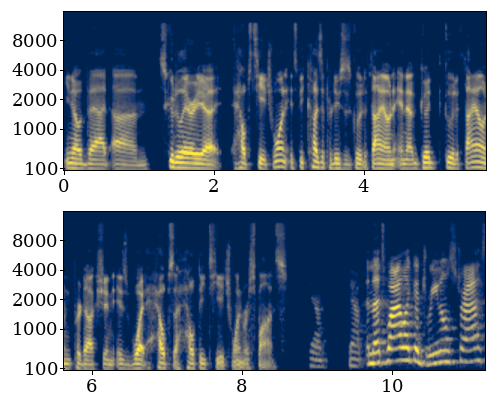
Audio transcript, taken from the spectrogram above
you know that um, scutellaria helps Th1, it's because it produces glutathione, and a good glutathione production is what helps a healthy Th1 response. Yeah, yeah, and that's why like adrenal stress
